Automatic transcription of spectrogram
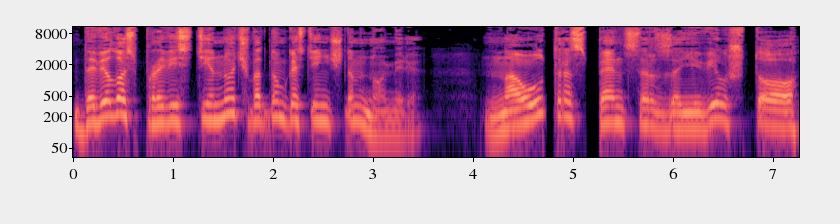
довелось провести ночь в одном гостиничном номере. На утро Спенсер заявил, что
